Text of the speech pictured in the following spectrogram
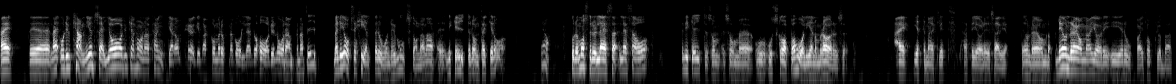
Nej, det, nej, och du kan ju inte säga, ja du kan ha några tankar om högerback kommer upp med bollen, då har du några alternativ. Men det är också helt beroende hur motståndarna, eh, vilka ytor de täcker av. Ja. Och då måste du läsa, läsa av vilka ytor som, som eh, och, och skapa hål genom rörelse. Nej, jättemärkligt att vi gör det i Sverige. Det undrar jag om, det undrar jag om man gör det i Europa i toppklubbar.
